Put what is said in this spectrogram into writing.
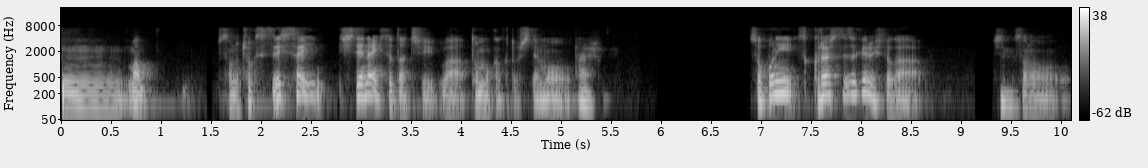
うーん、まあ、その直接被災してない人たちはともかくとしても、はい。そこに暮らし続ける人が、うん。その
